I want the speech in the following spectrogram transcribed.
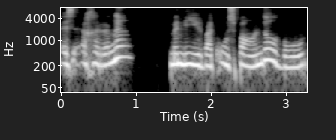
is 'n geringe manier wat ons behandel word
